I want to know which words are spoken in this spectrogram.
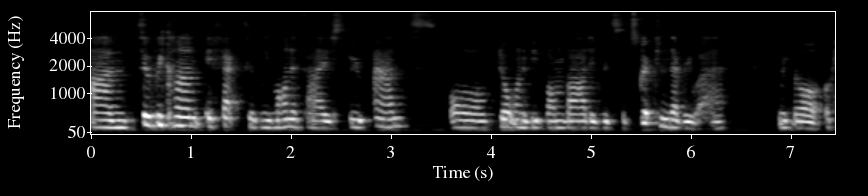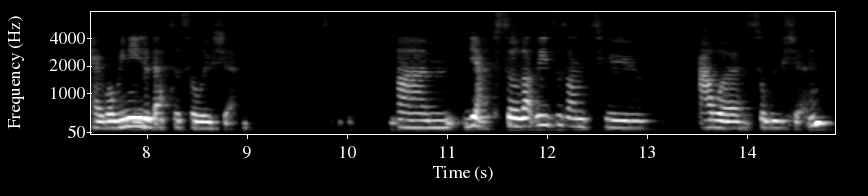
um, so if we can't effectively monetize through ads or don't want to be bombarded with subscriptions everywhere, we thought, okay, well, we need a better solution. Um, yeah, so that leads us on to our solution.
